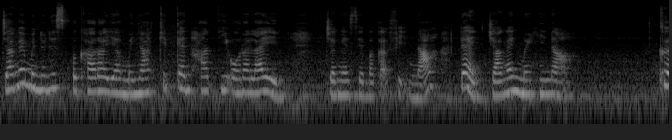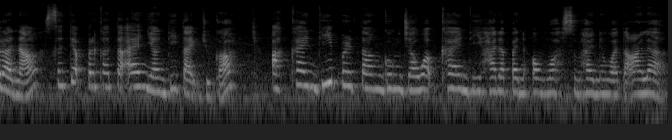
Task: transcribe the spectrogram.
Jangan menulis perkara yang menyakitkan hati orang lain. Jangan sebarkan fitnah dan jangan menghina. Kerana setiap perkataan yang ditaip juga akan dipertanggungjawabkan di hadapan Allah Subhanahu Wa Taala.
